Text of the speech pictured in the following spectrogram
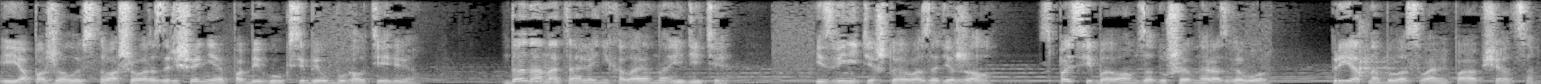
и я, пожалуй, с вашего разрешения побегу к себе в бухгалтерию. Да-да, Наталья Николаевна, идите. Извините, что я вас задержал. Спасибо вам за душевный разговор. Приятно было с вами пообщаться.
